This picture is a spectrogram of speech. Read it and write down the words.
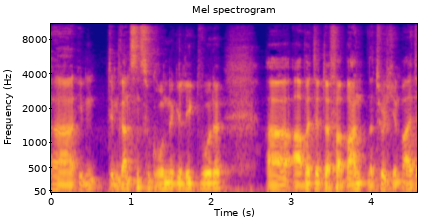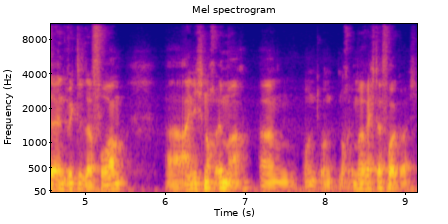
äh, eben dem Ganzen zugrunde gelegt wurde, äh, arbeitet der Verband natürlich in weiterentwickelter Form äh, eigentlich noch immer ähm, und, und noch immer recht erfolgreich.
